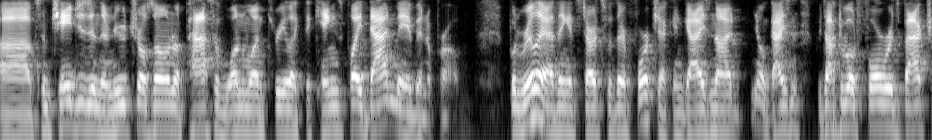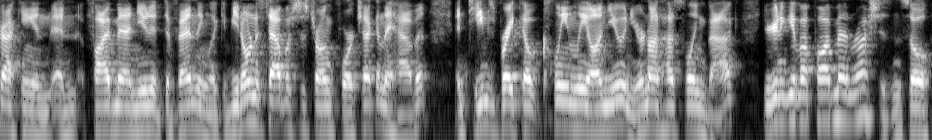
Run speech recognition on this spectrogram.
Uh, some changes in their neutral zone, a passive one-one-three like the Kings play, that may have been a problem. But really, I think it starts with their forecheck and guys not, you know, guys. We talked about forwards backtracking and, and five man unit defending. Like if you don't establish a strong forecheck and they haven't, and teams break out cleanly on you and you're not hustling back, you're going to give up odd man rushes. And so,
